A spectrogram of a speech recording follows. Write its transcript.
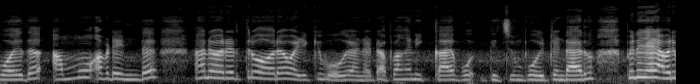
പോയത്. അമ്മു അവിടെ ഉണ്ട്. അങ്ങനെ ഓരോരുത്തരും ഓരോ വഴിക്ക് പോവുകയാണ് കേട്ടോ. അപ്പോൾ അങ്ങനെ ഇക്കായ പോ കിച്ചും പോയിട്ടുണ്ടായിരുന്നു. പിന്നെ ഞാൻ അവർ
